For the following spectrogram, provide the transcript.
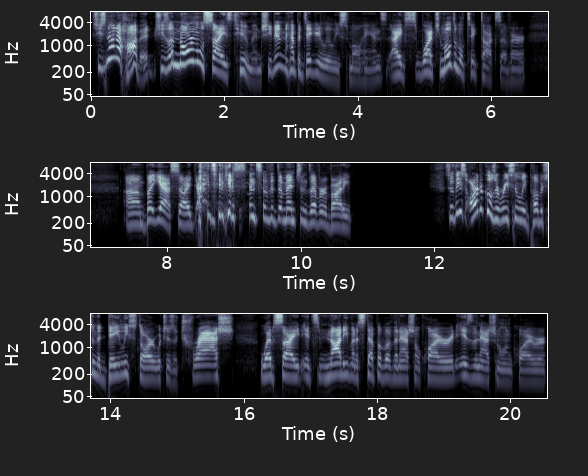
She's not a hobbit. She's a normal sized human. She didn't have particularly small hands. I've watched multiple TikToks of her. Um, but yeah, so I, I did get a sense of the dimensions of her body. So these articles are recently published in the Daily Star, which is a trash website. It's not even a step above the National Enquirer. It is the National Enquirer.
